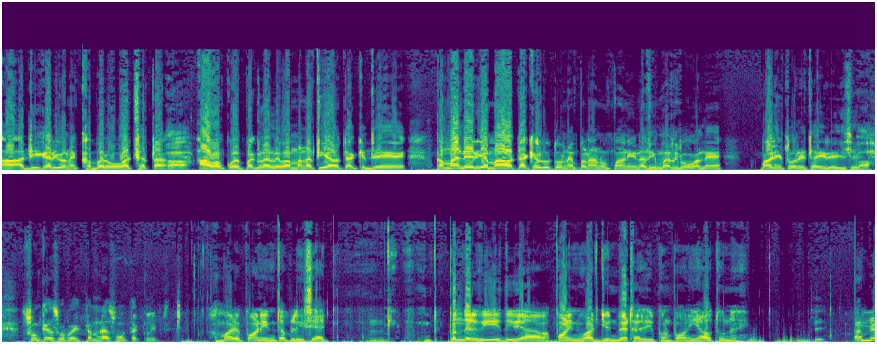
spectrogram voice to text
આ અધિકારીઓને ખબર હોવા છતાં આવા કોઈ પગલાં લેવામાં નથી આવતા કે જે કમાન્ડ એરિયામાં આવતા ખેડૂતોને પણ આનું પાણી નથી મળતું. અને પાણી ચોરી થઈ રહી છે. શું કહેશો ભાઈ? તમને શું તકલીફ છે? અમારે પાણીની તકલીફ છે આજ. પંદર વીસ દિવસ આ પાણીની વાટ જોઈને બેઠા છીએ પણ પાણી આવતું નથી. અમે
